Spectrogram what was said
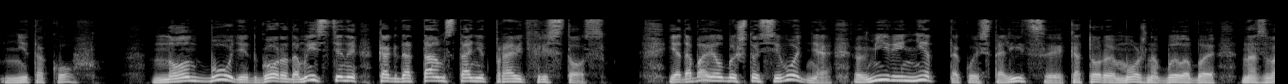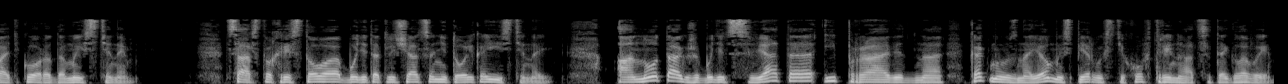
не таков но он будет городом истины, когда там станет править Христос. Я добавил бы, что сегодня в мире нет такой столицы, которую можно было бы назвать городом истины. Царство Христово будет отличаться не только истиной. Оно также будет свято и праведно, как мы узнаем из первых стихов тринадцатой главы.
